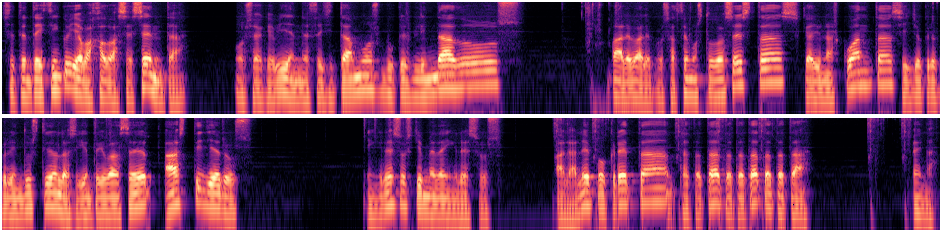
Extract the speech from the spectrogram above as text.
75 y ha bajado a 60. O sea que bien, necesitamos buques blindados. Vale, vale, pues hacemos todas estas, que hay unas cuantas, y yo creo que la industria, la siguiente que va a ser astilleros. Ingresos, ¿quién me da ingresos? Vale, Alepo, Creta, ta ta ta ta ta ta ta ta Venga,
